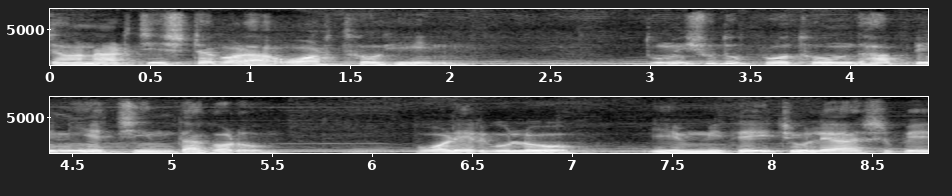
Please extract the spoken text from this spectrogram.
জানার চেষ্টা করা অর্থহীন। তুমি শুধু প্রথম ধাপটি নিয়ে চিন্তা করো, পরেরগুলো এমনিতেই চলে আসবে।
